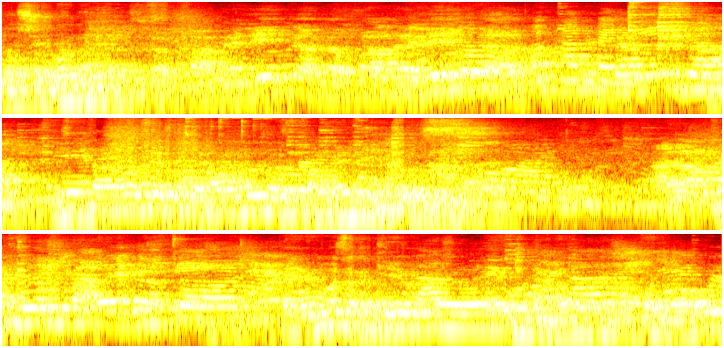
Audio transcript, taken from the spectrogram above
los ególatras. Los papelitos, los papelitos. Estamos esperando los papelitos. A la los papelitos. Tenemos aquí un nuevo por favor.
